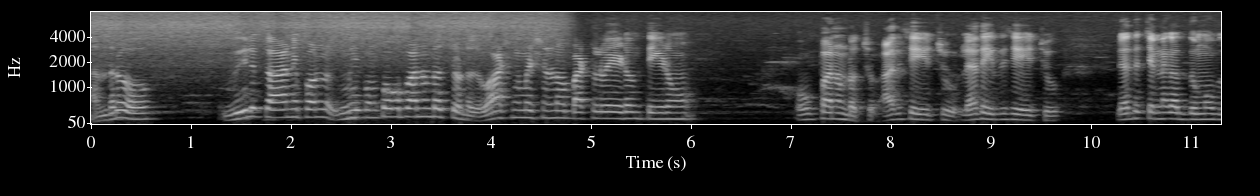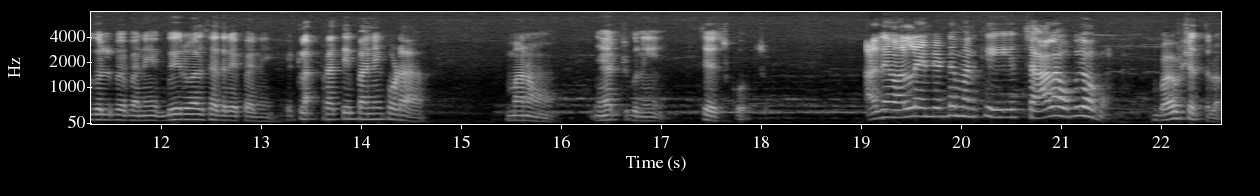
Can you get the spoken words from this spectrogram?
అందరూ వీలు కాని పనులు మీకు ఇంకొక పని ఉండొచ్చు ఉండదు. వాషింగ్ మిషన్లో బట్టలు వేయడం తీయడం ఒక పని ఉండొచ్చు. అది చేయొచ్చు లేదా ఇది చేయొచ్చు లేదా చిన్నగా దుమ్ము దులిపే పని బీరువాలు చదిరే పని ఇట్లా ప్రతి పని కూడా మనం నేర్చుకుని చేసుకోవచ్చు. అదే వల్ల ఏంటంటే మనకి చాలా ఉపయోగం భవిష్యత్తులో.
